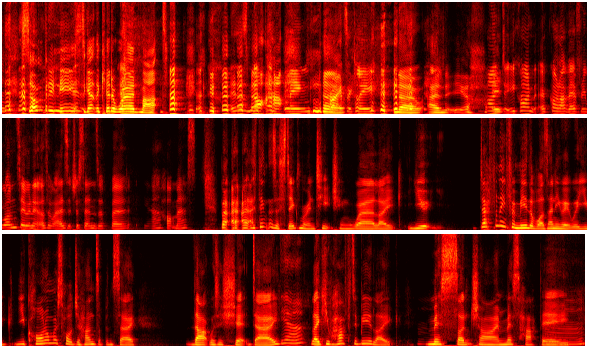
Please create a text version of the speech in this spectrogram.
Somebody needs to get the kid a word mat. it is not happening No. practically no, and can't it- you can't uh, can't have everyone doing it otherwise it just ends up a yeah hot mess but I, I I think there's a stigma in teaching where like you definitely for me there was anyway where you you can't almost hold your hands up and say that was a shit day yeah like you have to be like miss sunshine miss happy Mm.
